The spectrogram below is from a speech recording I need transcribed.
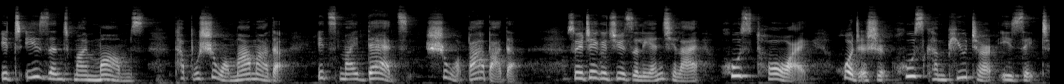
It isn't my mom's，它不是我妈妈的。It's my dad's，是我爸爸的。所以这个句子连起来，Whose toy，或者是 Whose computer is it？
